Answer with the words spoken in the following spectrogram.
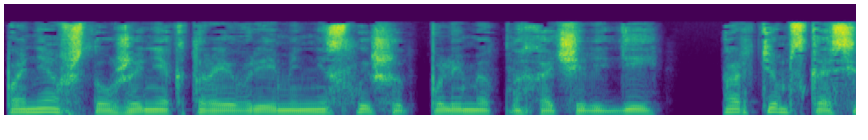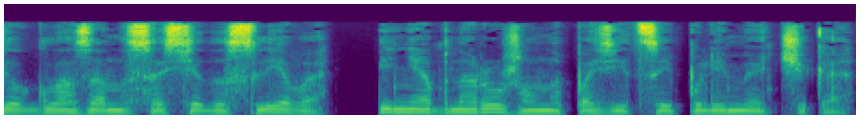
Поняв, что уже некоторое время не слышит пулеметных очередей, Артем скосил глаза на соседа слева и не обнаружил на позиции пулеметчика.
